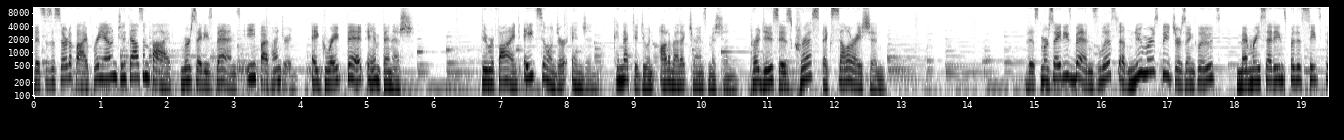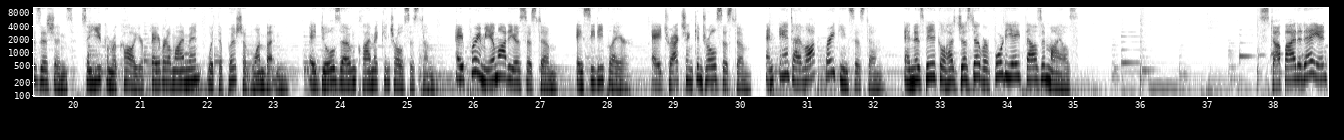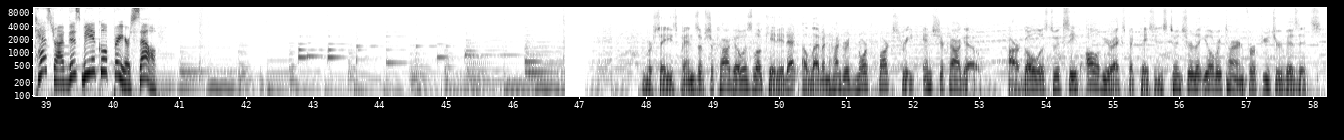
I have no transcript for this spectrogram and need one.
This is a certified pre-owned 2005 Mercedes-Benz E500, a great fit and finish. The refined eight-cylinder engine, connected to an automatic transmission, produces crisp acceleration. This Mercedes-Benz list of numerous features includes memory settings for the seat's positions so you can recall your favorite alignment with the push of one button, a dual-zone climate control system, a premium audio system, a CD player, a traction control system, an anti-lock braking system, and this vehicle has just over 48,000 miles. Stop by today and test drive this vehicle for yourself. Mercedes Benz of Chicago is located at 1100 North Clark Street in Chicago. Our goal is to exceed all of your expectations to ensure that you'll return for future visits.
